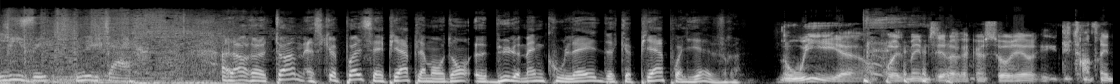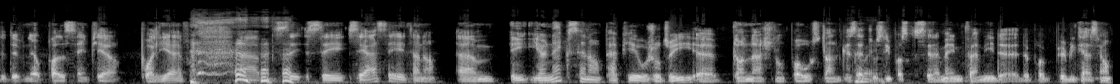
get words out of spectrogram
Lisée. Mulcair. Alors, euh, Tom, est-ce que Paul Saint-Pierre Plamondon a bu le même coulet que Pierre Poilièvre? Oui, euh, on pourrait même dire avec un sourire, il est en train de devenir Paul Saint-Pierre Poilièvre. Euh, c'est assez étonnant. Euh, et il y a un excellent papier aujourd'hui euh, dans le National Post, dans le Gazette aussi, parce que c'est la même famille de, de publications,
